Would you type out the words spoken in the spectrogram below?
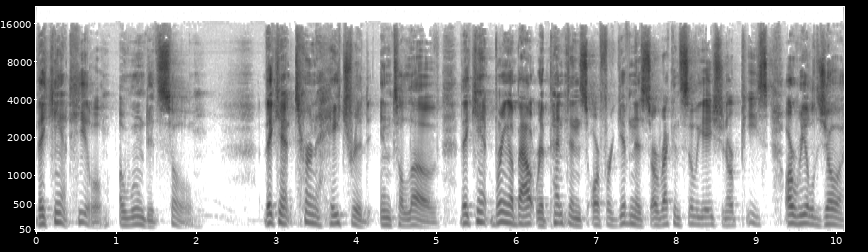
They can't heal a wounded soul. They can't turn hatred into love. They can't bring about repentance or forgiveness or reconciliation or peace or real joy.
